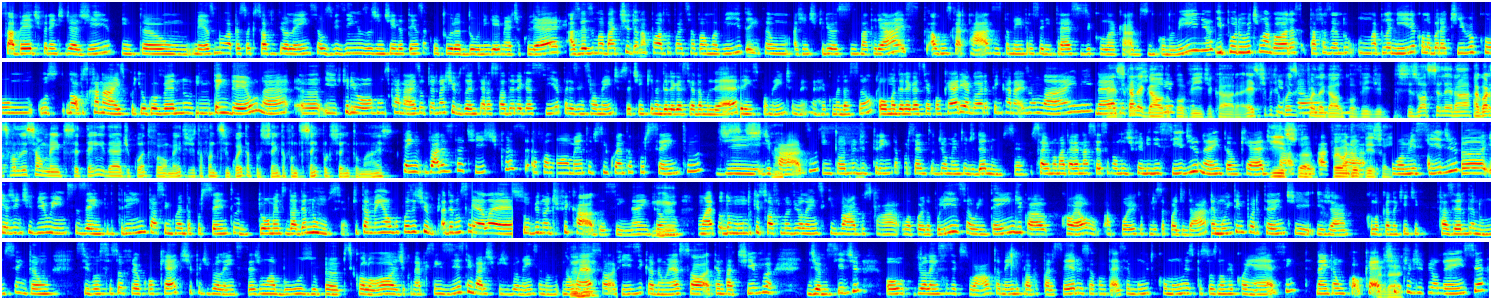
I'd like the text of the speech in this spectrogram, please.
saber é diferente de agir. Então, mesmo a pessoa que sofre violência, os vizinhos, a gente ainda tem essa cultura do ninguém mete a colher. Às vezes, uma batida na porta pode salvar uma vida. Então, a gente criou esses materiais, alguns cartazes também para serem impressos e colocados no condomínio. E por último, agora está fazendo uma planilha colaborativa com os novos canais, porque o governo entendeu, né, e criou alguns canais alternativos. Antes era só delegacia presencialmente, você tinha que ir na delegacia da mulher, principalmente, né, a recomendação, ou uma delegacia delegacia qualquer, e agora tem canais online, né? É isso que é legal do Covid, cara. É esse tipo de coisa que foi legal do Covid. Precisou acelerar. Agora, você falou desse aumento, você tem ideia de quanto foi o aumento? A gente tá falando de 50%, tá falando de 100% mais? Tem várias estatísticas, tá falando um aumento de 50% de, de casos, em torno de 30% de aumento de denúncia. Saiu uma matéria na sexta falando de feminicídio, né? Então, que é de isso, fato. É. Foi a, onde eu vi isso aí. O homicídio. Uh, e a gente viu índices entre 30% a 50% do aumento da denúncia, que também é algo positivo. A denúncia, ela é subnotificada, assim, né? Então, uhum. não é todo mundo que sofre uma violência que vai buscar o apoio da polícia ou entende qual, qual é o apoio que a polícia pode dar. É muito importante, e já colocando aqui que fazer denúncia. Então, se você sofreu qualquer tipo de violência, seja um abuso uh, psicológico, né? Porque existem vários tipos de violência, não, não é uhum. é só a física, não é só a tentativa de homicídio, ou violência sexual também do próprio parceiro. Isso acontece, é muito comum e as pessoas não reconhecem. Né? Então, qualquer Verdade. tipo de violência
